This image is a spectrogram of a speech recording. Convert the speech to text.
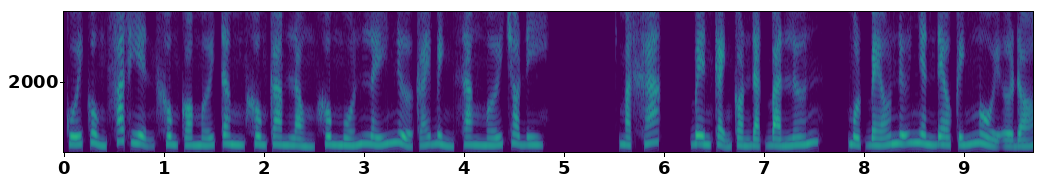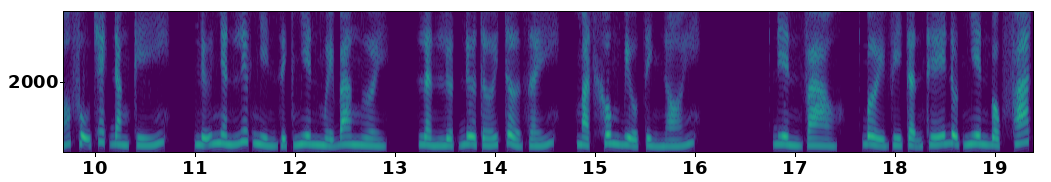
cuối cùng phát hiện không có mới tâm không cam lòng không muốn lấy nửa cái bình xăng mới cho đi. Mặt khác, bên cạnh còn đặt bàn lớn, một béo nữ nhân đeo kính ngồi ở đó phụ trách đăng ký, nữ nhân liếc nhìn dịch nhiên 13 người, lần lượt đưa tới tờ giấy, mặt không biểu tình nói. Điền vào, bởi vì tận thế đột nhiên bộc phát,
